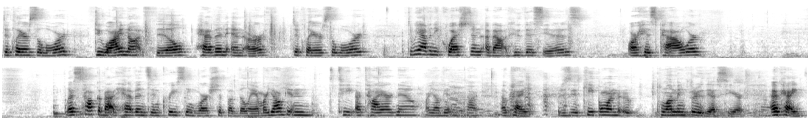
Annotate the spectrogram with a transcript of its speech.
declares the Lord? Do I not fill heaven and earth, declares the Lord? Do we have any question about who this is or his power? Let's talk about heaven's increasing worship of the Lamb. Are y'all getting t- uh, tired now? Are y'all getting tired? Okay, just keep on plumbing through this here. Okay,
